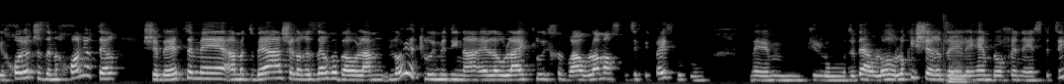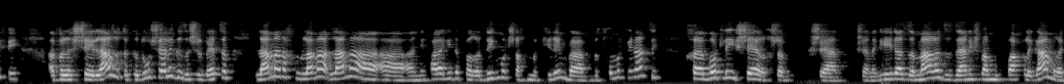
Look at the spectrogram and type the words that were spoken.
יכול להיות שזה נכון יותר שבעצם uh, המטבע של הרזרבה בעולם לא יהיה תלוי מדינה, אלא אולי תלוי חברה, הוא לא אמר ספציפית פייסבוק, הוא um, כאילו, אתה יודע, הוא לא, לא קישר את זה כן. אליהם באופן uh, ספציפי, אבל השאלה הזאת, הכדור שלג הזה של בעצם, למה אנחנו, למה, למה, אני יכולה להגיד, הפרדיגמות שאנחנו מכירים בתחום הפיננסי, חייבות להישאר. עכשיו, כשה, כשהנגיד אז אמר את זה, זה היה נשמע מופרך לגמרי,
